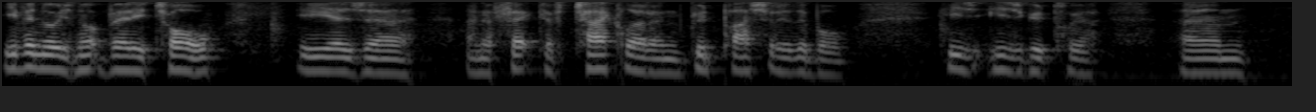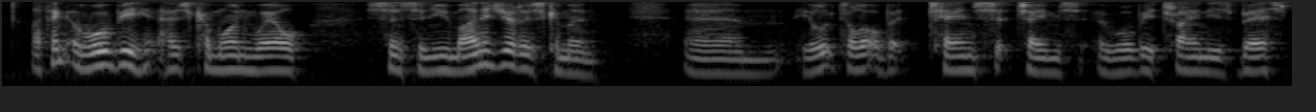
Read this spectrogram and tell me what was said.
even though he's not very tall, he is a, an effective tackler and good passer of the ball. He's he's a good player. Um, I think Iwobi has come on well since the new manager has come in. Um, he looked a little bit tense at times. Iwobi trying his best,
